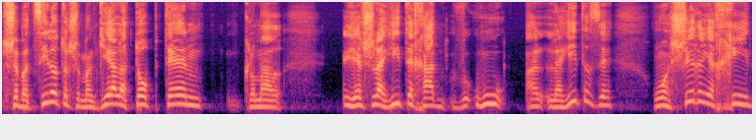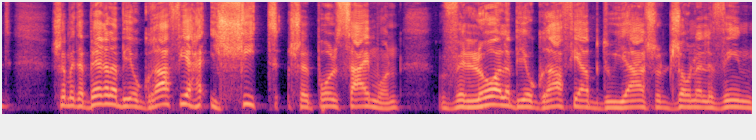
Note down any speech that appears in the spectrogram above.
שמציל אותו, שמגיע לטופ 10, כלומר, יש להיט אחד, והוא, הלהיט הזה הוא השיר היחיד שמדבר על הביוגרפיה האישית של פול סיימון, ולא על הביוגרפיה הבדויה של ג'ונה לוין,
